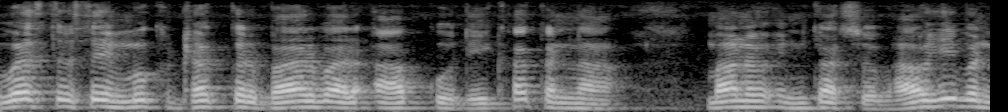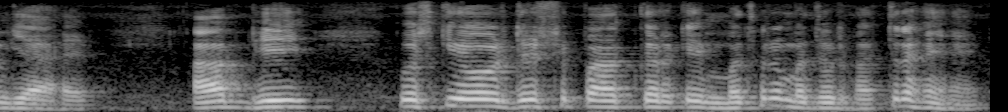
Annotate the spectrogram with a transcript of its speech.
वस्त्र से मुख ढककर बार बार आपको देखा करना मानो इनका स्वभाव ही बन गया है। आप भी उसकी ओर दृश्यपात करके मधुर मधुर हंस रहे हैं।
